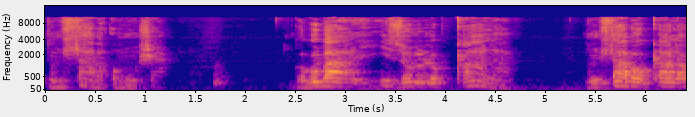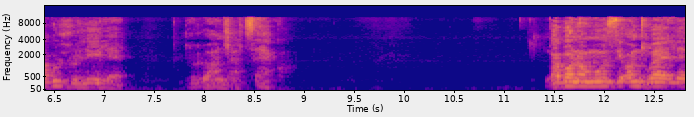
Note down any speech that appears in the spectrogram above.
nomhlaba omusha ngokuba izulu lokuqala nomhlaba oqala kudlulile nolwandla lisekho ngabona umuzi ongcwele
